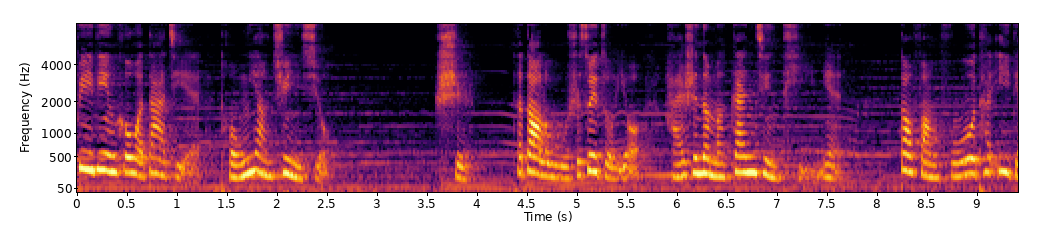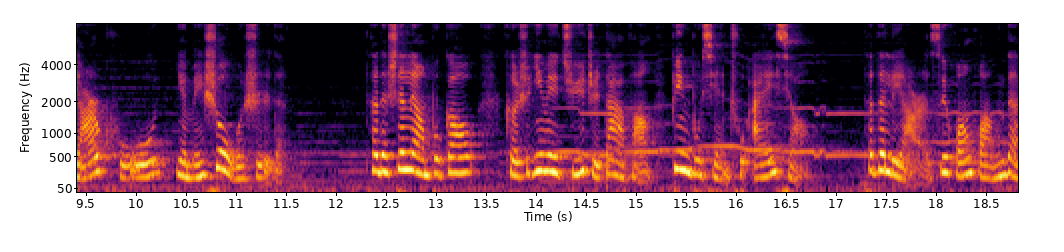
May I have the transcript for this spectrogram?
必定和我大姐同样俊秀。是，她到了五十岁左右，还是那么干净体面，倒仿佛她一点儿苦也没受过似的。她的身量不高，可是因为举止大方，并不显出矮小。他的脸儿虽黄黄的，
